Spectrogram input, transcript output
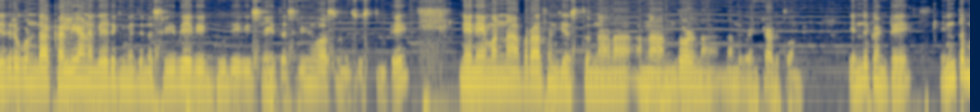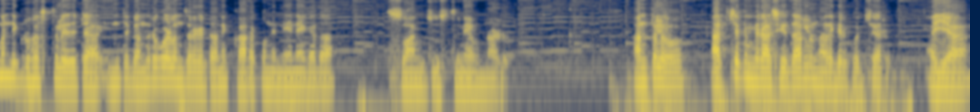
ఎదురుగుండా కళ్యాణ వేదిక మీదున్న శ్రీదేవి భూదేవి సహిత శ్రీనివాసుని చూస్తుంటే నేనేమన్నా అపరాధం చేస్తున్నానా అన్న ఆందోళన నన్ను వెంటాడుతోంది. ఎందుకంటే ఇంతమంది గృహస్థులు ఎదుట ఇంత గందరగోళం జరగటానికి కారకుండా నేనే కదా స్వామి చూస్తూనే ఉన్నాడు. అంతలో అర్చక మిరాశీదారులు నా దగ్గరికి వచ్చారు. అయ్యా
